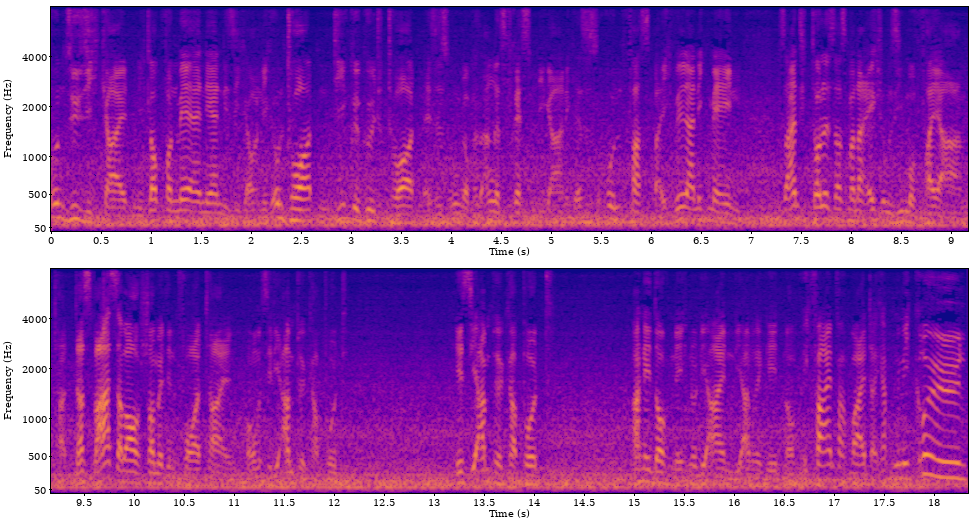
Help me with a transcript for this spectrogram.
und Süßigkeiten. Ich glaube, von mehr ernähren die sich auch nicht. Und Torten, tiefgekühlte Torten. Es ist unglaublich. Was anderes fressen die gar nicht. Es ist unfassbar. Ich will da nicht mehr hin. Das einzige Tolle ist, dass man da echt um 7 Uhr Feierabend hat. Das war es aber auch schon mit den Vorteilen. Warum ist hier die Ampel kaputt? Hier ist die Ampel kaputt. Ach nee, doch nicht. Nur die eine. Die andere geht noch. Ich fahre einfach weiter. Ich habe nämlich grün.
